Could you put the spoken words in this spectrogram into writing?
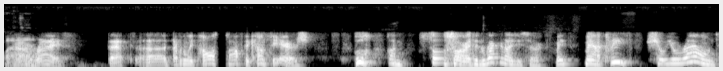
Wow. All right. That uh, definitely polished off the concierge. Oh, I'm so sorry. I didn't recognize you, sir. May, may I please show you around?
